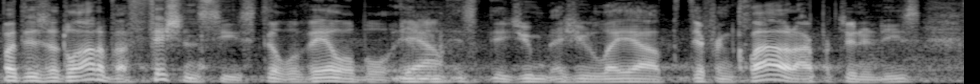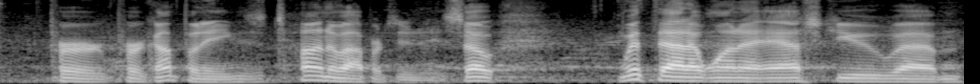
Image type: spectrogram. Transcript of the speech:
But there's a lot of efficiencies still available in, Yeah. as, as you as you lay out the different cloud opportunities per per company. There's a ton of opportunities. So, with that, I want to ask you. Um,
